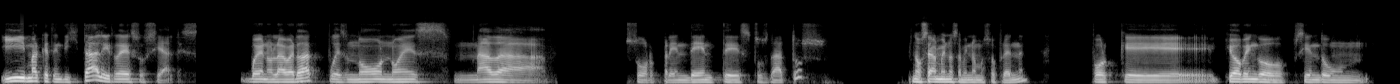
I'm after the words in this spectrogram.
y marketing digital y redes sociales. Bueno, la verdad, pues no, no es nada sorprendente estos datos. No sé, al menos a mí no me sorprenden. Porque yo vengo siendo un.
